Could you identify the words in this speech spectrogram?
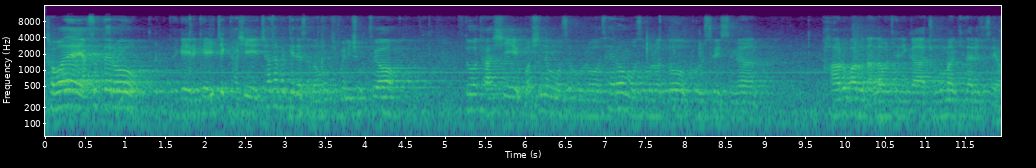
저번에 약속대로 되게 이렇게 일찍 다시 찾아뵙게 돼서 너무 기분이 좋고요. 또 다시 멋있는 모습으로 새로운 모습으로 또 볼 수 있으면 바로바로 날라올 테니까 조금만 기다려 주세요.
